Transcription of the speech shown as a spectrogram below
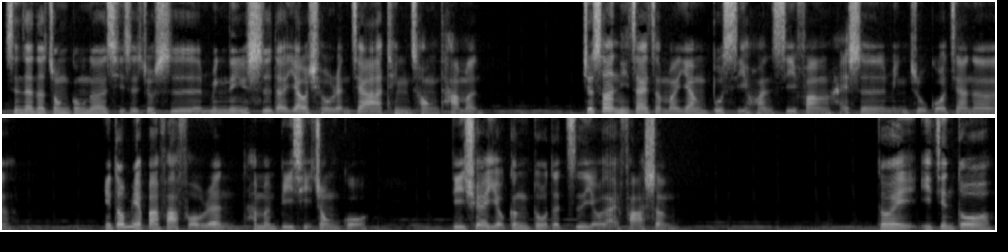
现在的中共呢，其实就是命令式的要求人家听从他们。就算你再怎么样不喜欢西方还是民主国家呢，你都没有办法否认他们比起中国。的确有更多的自由来发生。对，意见多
